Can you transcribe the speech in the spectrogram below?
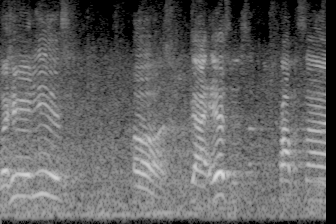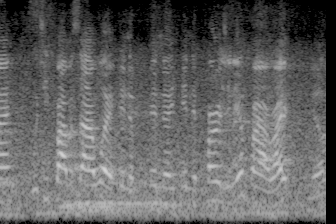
But here it is. Uh, you got Ezra prophesying, which he prophesied what in the in the in the Persian Empire, right? Yeah.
